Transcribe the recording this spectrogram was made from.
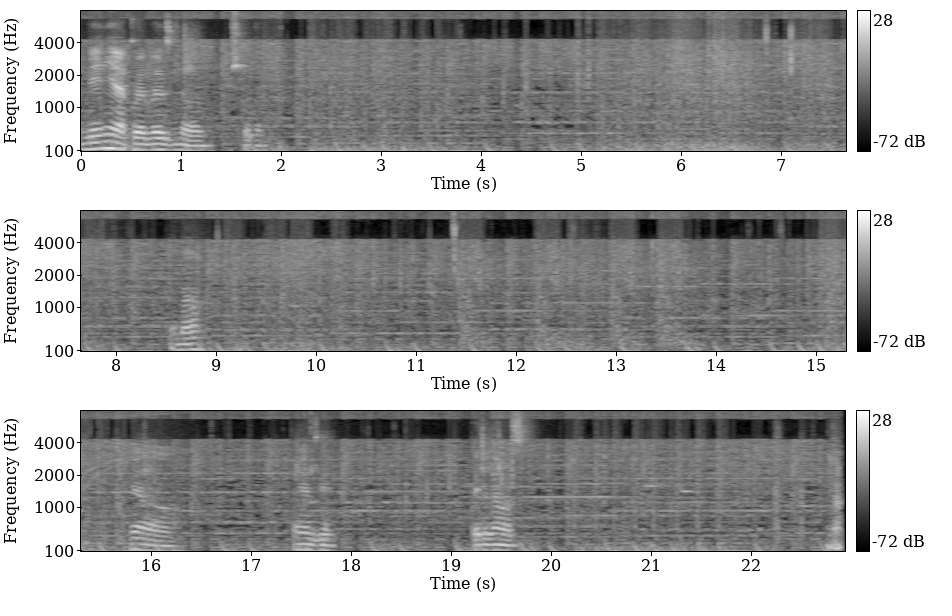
A mnie nie, akurat bo ja zginąłem. Szkoda.Ema. Jo. Koniec gry. Tylko dobranoc. No.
